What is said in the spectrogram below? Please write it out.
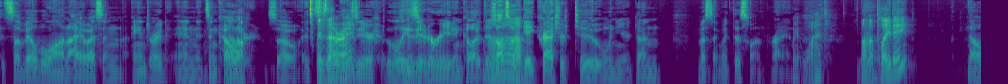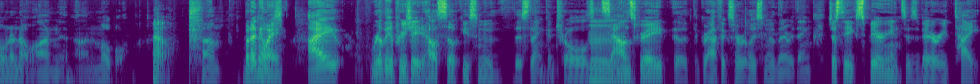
it's available on iOS and Android, and it's in color. So it's Oh. Is a that right? easier a little easier to read in color. There's also Ah. a Gatecrasher 2 when you're done messing with this one, Ryan. Wait, what? On a play date? No, no, no, on on mobile. Oh, Um, but anyway. I really appreciate how silky smooth this thing controls. Mm. It sounds great. Uh, the graphics are really smooth and everything. Just the experience is very tight.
